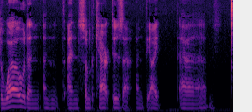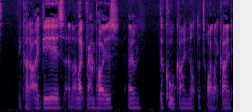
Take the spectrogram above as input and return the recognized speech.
the world and and and some of the characters and, the um, the kind of ideas, and I like vampires, um, the cool kind, not the Twilight kind.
